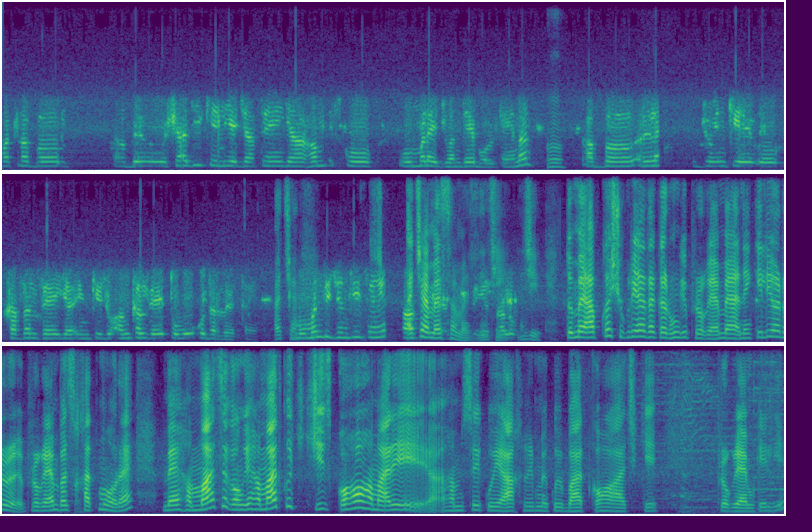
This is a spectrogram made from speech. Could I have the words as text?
مطلب شادی کے لیے جاتے ہیں یا ہم اس کو مڑے جوندے بولتے ہیں نا اب ریلائنس جو ان کے کزن ہے یا ان کے جو انکل ہے تو وہ ادھر رہتے ہیں۔ اچھا۔ مومن جنسی سے ہیں اچھا میں سمجھ گئی۔ جی جی۔ تو میں آپ کا شکریہ ادا کروں گی پروگرام میں آنے کے لیے اور پروگرام بس ختم ہو رہا ہے۔ میں حماد سے کہوں گی حماد کچھ چیز کہو ہمارے ہم سے کوئی آخر میں کوئی بات کہو آج کے پروگرام کے لیے۔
